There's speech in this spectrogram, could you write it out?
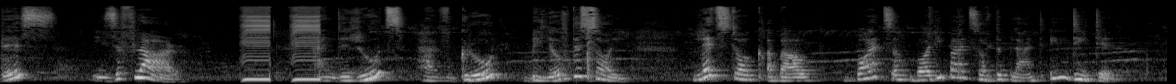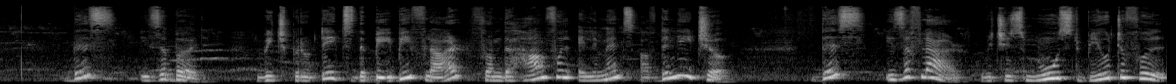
This is a flower. And the roots have grown below the soil. Let's talk about parts of body parts of the plant in detail. This is a bud which protects the baby flower from the harmful elements of the nature. This is a flower which is most beautiful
